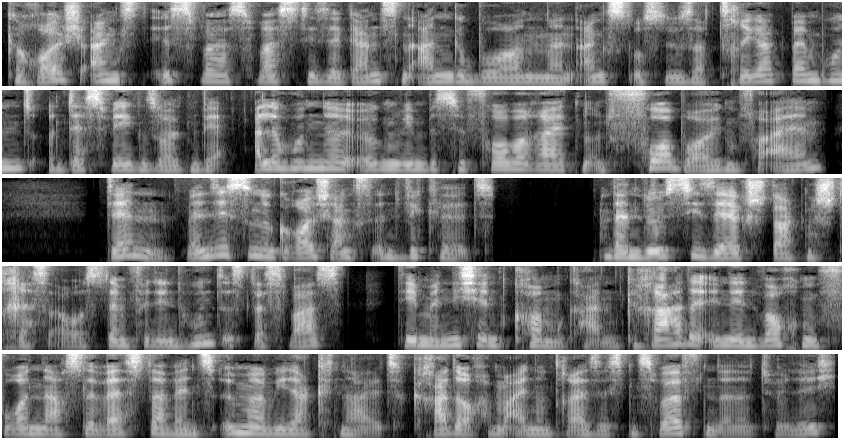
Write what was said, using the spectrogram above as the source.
Geräuschangst ist was, was diese ganzen angeborenen Angstauslöser triggert beim Hund und deswegen sollten wir alle Hunde irgendwie ein bisschen vorbereiten und vorbeugen vor allem. Denn wenn sich so eine Geräuschangst entwickelt, dann löst sie sehr starken Stress aus. Denn für den Hund ist das was, dem er nicht entkommen kann. Gerade in den Wochen vor und nach Silvester, wenn es immer wieder knallt. Gerade auch am 31.12. dann natürlich.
